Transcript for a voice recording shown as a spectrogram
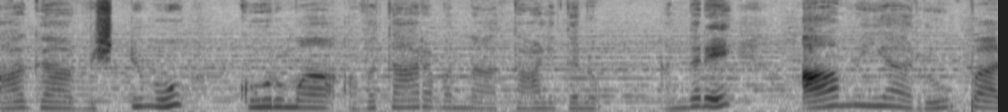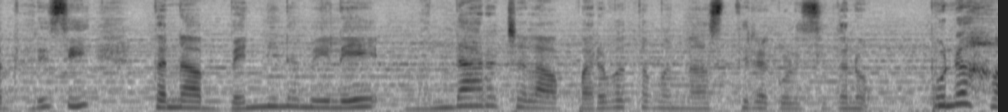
ಆಗ ವಿಷ್ಣುವು ಕೂರ್ಮ ಅವತಾರವನ್ನ ತಾಳಿದನು. ಅಂದರೆ ಆಮೆಯ ರೂಪ ಧರಿಸಿ ತನ್ನ ಬೆನ್ನಿನ ಮೇಲೆ ಮಂದಾರಚಲ ಪರ್ವತವನ್ನ ಸ್ಥಿರಗೊಳಿಸಿದನು. ಪುನಃ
